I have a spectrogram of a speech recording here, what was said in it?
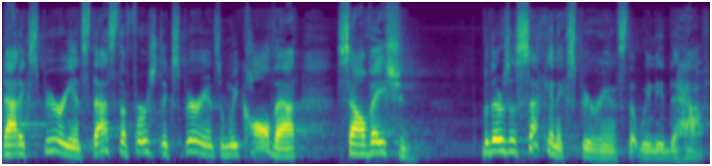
that experience. That's the first experience, and we call that salvation. But there's a second experience that we need to have.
